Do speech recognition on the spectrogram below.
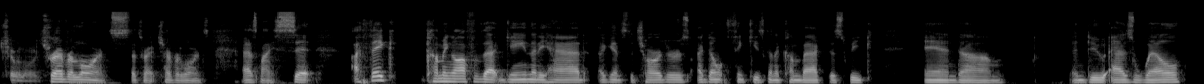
Trevor Lawrence. Trevor Lawrence. That's right, Trevor Lawrence as my sit. I think coming off of that game that he had against the Chargers, I don't think he's going to come back this week and um and do as well.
